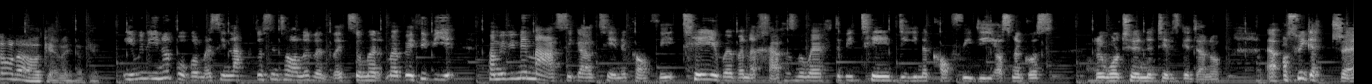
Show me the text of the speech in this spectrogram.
No, no, oce, okay, oce. Okay. Yw'n un o'r bobl yma sy'n lactose intolerant, right? So mae ma beth i fi, pan mi fi'n mynd mas i gael te neu coffi, te yw e yn ycha, achos mae well da fi te di na coffi di, os na gos rhyw alternatives gyda nhw. Uh, os fi gytre,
